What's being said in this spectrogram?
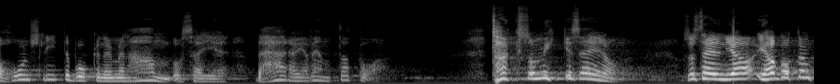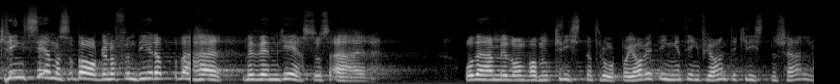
Och hon sliter boken ur min hand och säger, det här har jag väntat på. Tack så mycket, säger hon. Så säger hon, jag, jag har gått omkring senaste dagen och funderat på det här med vem Jesus är. Och det här med vad de kristna tror på. Jag vet ingenting för jag är inte kristen själv.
